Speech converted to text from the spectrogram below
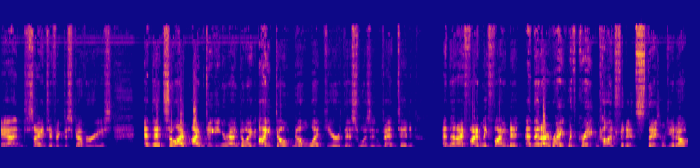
and scientific discoveries, and then so I'm I'm digging around, going, I don't know what year this was invented and then I finally find it, and then I write with great confidence that you know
